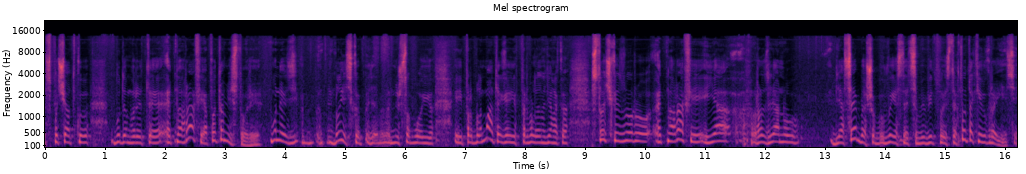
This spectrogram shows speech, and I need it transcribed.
спочатку будемо говорити етнографія, а потім історія. Вони близько між собою і проблематика, і проблема однакова. З точки зору етнографії я розглянув для себе, щоб вияснити собі відповісти, хто такі українці,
